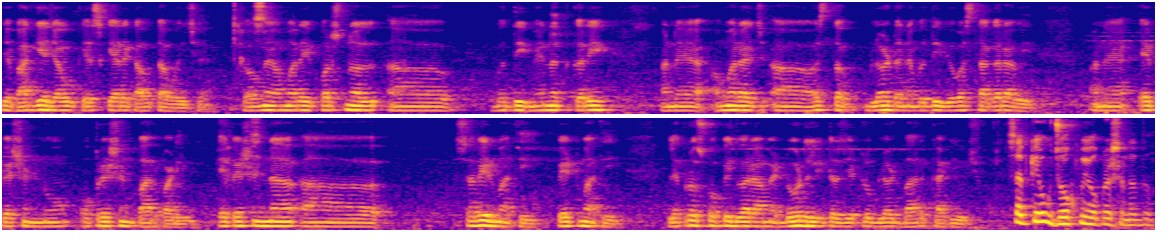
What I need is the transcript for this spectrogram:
જે ભાગ્યે જ આવું કેસ ક્યારેક આવતા હોય છે. તો અમે અમારી પર્સનલ બધી મહેનત કરી અને અમારા જ હસ્તક બ્લડ અને બધી વ્યવસ્થા કરાવી અને એ પેશન્ટનું ઓપરેશન પાર પાડ્યું. એ પેશન્ટના શરીરમાંથી પેટમાંથી લેપ્રોસ્કોપી દ્વારા અમે દોઢ લીટર જેટલું બ્લડ બહાર કાઢ્યું છે. સાહેબ કેવું જોખમી ઓપરેશન હતું?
